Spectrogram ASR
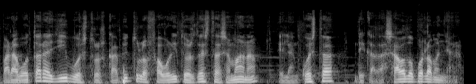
para votar allí vuestros capítulos favoritos de esta semana en la encuesta de cada sábado por la mañana.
